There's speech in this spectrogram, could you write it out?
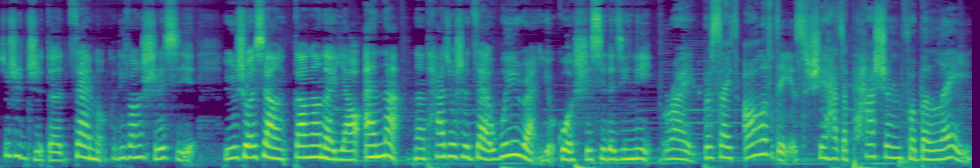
就是指的在某个地方实习。比如说像刚刚的姚安娜，那她就是在微软有过实习的经历。Right. Besides all of these, she has a passion for ballet.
